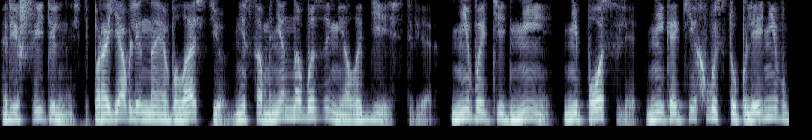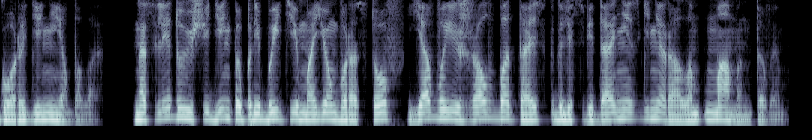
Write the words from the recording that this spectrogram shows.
Решительность, проявленная властью, несомненно возымела действие. Ни в эти дни, ни после никаких выступлений в городе не было. На следующий день по прибытии моем в Ростов я выезжал в Батайск для свидания с генералом Мамонтовым.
